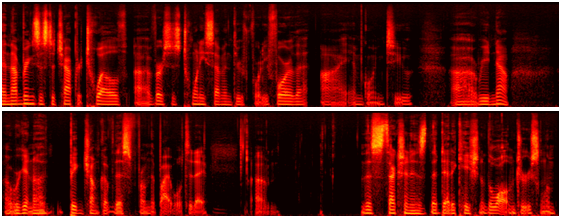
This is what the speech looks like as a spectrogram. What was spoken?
And that brings us to chapter 12, uh, verses 27 through 44, that I am going to uh, read now. Uh, we're getting a big chunk of this from the Bible today. Um, this section is the dedication of the wall of Jerusalem.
